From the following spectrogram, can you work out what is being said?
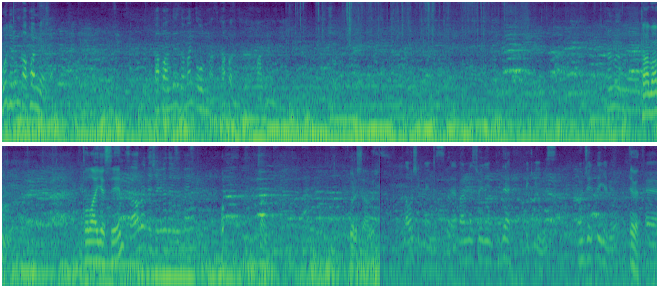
Bu dürüm kapanmayacak. Kapandığı zaman olmaz. Kapanır. Kapanır. Tamamdır. Tamam. Kolay gelsin. Sağ olun, teşekkür ederiz efendim. Dur İsa abi. Lavaş ekmeğimiz, efendime söyleyeyim pide ekmeğimiz öncelikle geliyor. Evet. Ee,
